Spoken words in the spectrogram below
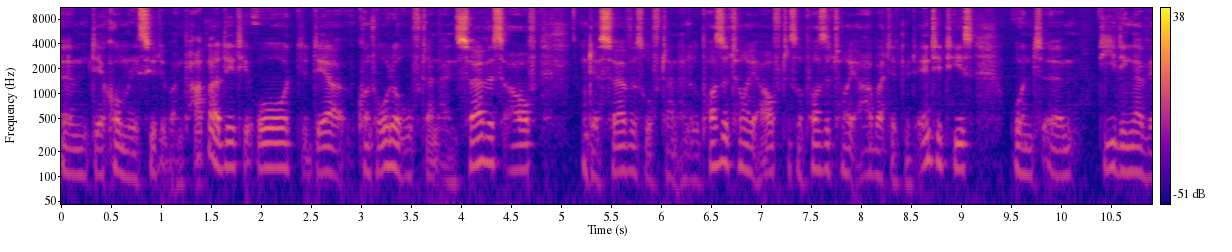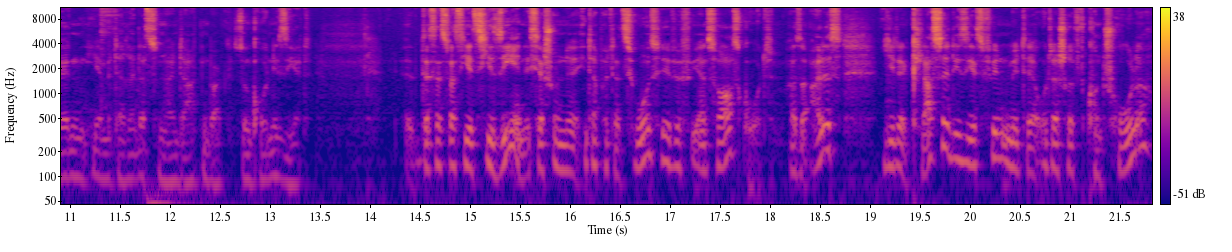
Ähm, der kommuniziert über einen Partner-DTO. Der Controller ruft dann einen Service auf und der Service ruft dann ein Repository auf. Das Repository arbeitet mit Entities und ähm, die Dinger werden hier mit der relationalen Datenbank synchronisiert das heißt, was Sie jetzt hier sehen, ist ja schon eine Interpretationshilfe für Ihren Source Code. Also alles, jede Klasse, die Sie jetzt finden mit der Unterschrift Controller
